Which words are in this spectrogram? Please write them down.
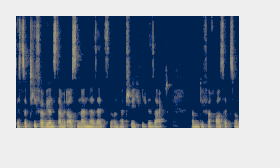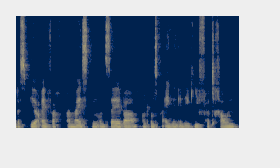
desto tiefer wir uns damit auseinandersetzen und natürlich, wie gesagt, ähm, die Voraussetzung, dass wir einfach am meisten uns selber und unserer eigenen Energie vertrauen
